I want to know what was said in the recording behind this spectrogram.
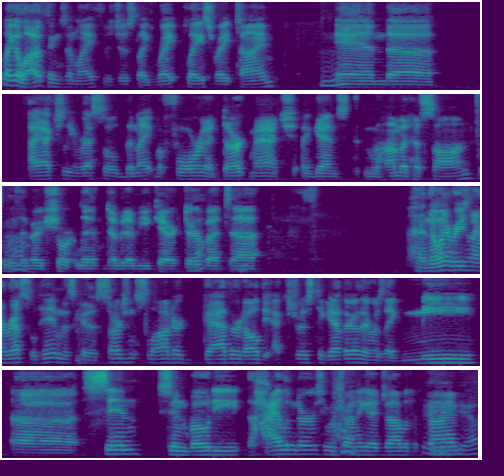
like a lot of things in life, is just like right place, right time. Mhm. And uh, I actually wrestled the night before in a dark match against Muhammad Hassan, who was a very short-lived WWE character. Yeah. But uh, and the only reason I wrestled him was because Sergeant Slaughter gathered all the extras together. There was like me, uh, Sin, Sinn Bodhi, the Highlanders who were trying to get a job at the time. yeah.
